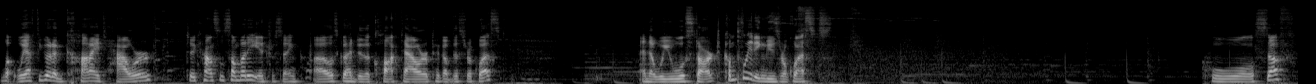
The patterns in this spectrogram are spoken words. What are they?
What, we have to go to Kanai Tower to counsel somebody? Interesting. Uh, let's go ahead to the Clock Tower, pick up this request. And then we will start completing these requests. Cool stuff.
